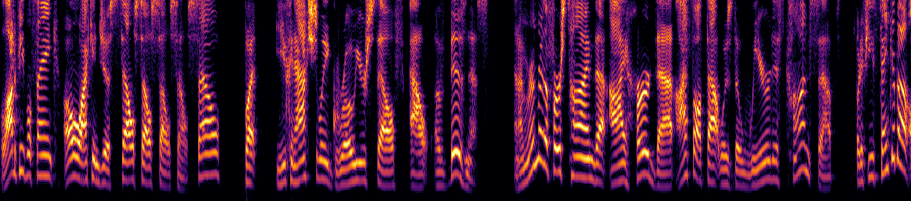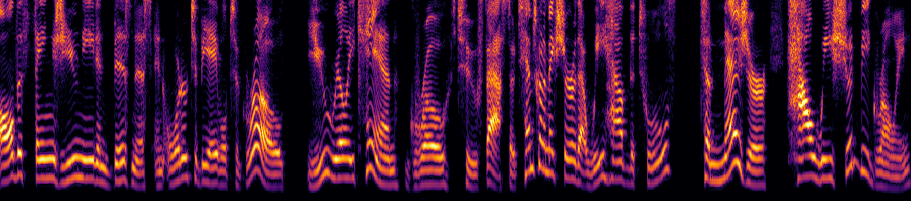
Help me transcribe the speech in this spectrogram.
A lot of people think, oh, I can just sell, sell, sell, sell, sell, but you can actually grow yourself out of business. And I remember the first time that I heard that, I thought that was the weirdest concept. But if you think about all the things you need in business in order to be able to grow, you really can grow too fast. So, Tim's going to make sure that we have the tools to measure how we should be growing.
